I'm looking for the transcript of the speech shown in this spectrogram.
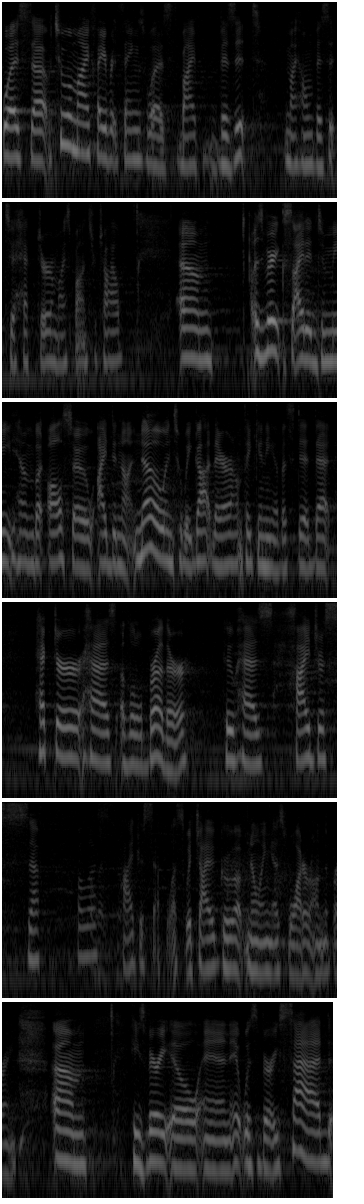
was uh, two of my favorite things was my visit, my home visit to Hector, my sponsor child. Um, I was very excited to meet him, but also I did not know until we got there. I don't think any of us did that Hector has a little brother who has hydrocephalus, hydrocephalus, which I grew up knowing as water on the brain. Um, he's very ill, and it was very sad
